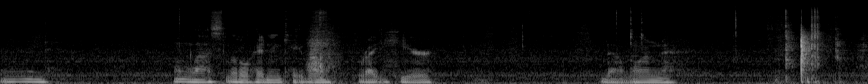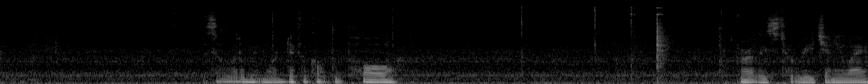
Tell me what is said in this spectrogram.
And one last little hidden cable right here. That one is a little bit more difficult to pull, or at least to reach anyway.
